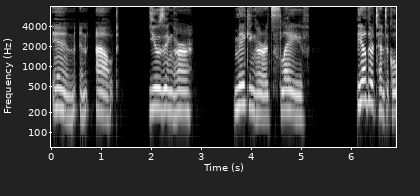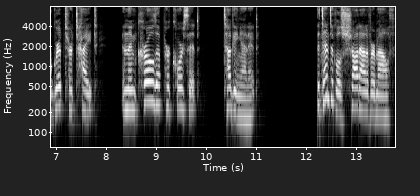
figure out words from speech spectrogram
In and out, using her, making her its slave. The other tentacle gripped her tight and then curled up her corset, tugging at it. The tentacles shot out of her mouth.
